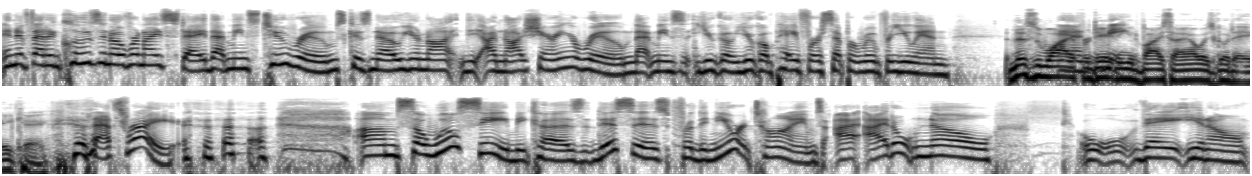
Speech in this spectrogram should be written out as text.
And if that includes an overnight stay, that means two rooms. Because no, you're not. I'm not sharing a room. That means you're going. You're going to pay for a separate room for you and And this is why, And for dating me. advice, I always go to AK. That's right. um, so we'll see because this is for the New York Times. I, I don't know. They, you know,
